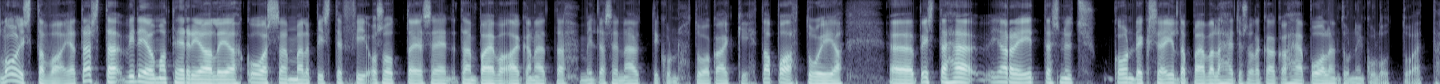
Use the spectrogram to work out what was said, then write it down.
Loistavaa. Ja tästä videomateriaalia ksml.fi osoitteeseen tämän päivän aikana, että miltä se näytti, kun tuo kaikki tapahtui. Ja ö, pistähän Jari itse nyt kondiksi ja iltapäivälähetys alkaa kahden ja puolen tunnin kuluttua, että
